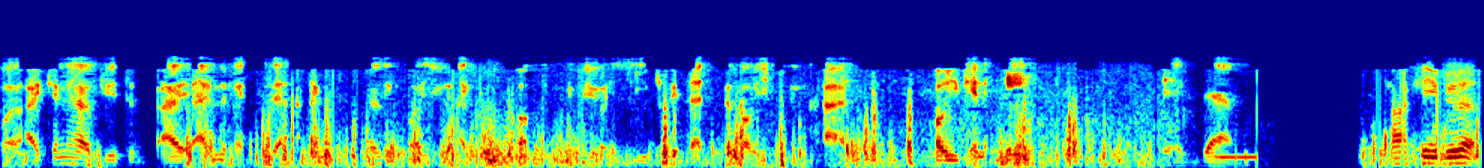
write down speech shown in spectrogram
Well, I can help you to. I I know that I can tell you what you. I can probably give you a secret as to how you can pass, how you can ace the exam. how can you do that?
